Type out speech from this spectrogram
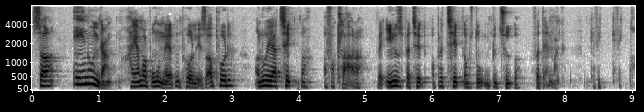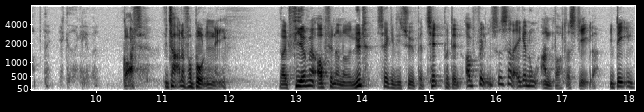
Så endnu en gang har jeg måttet bruge natten på at læse op på det, og nu har jeg tænkt mig at forklare dig, hvad enhedspatent og patentomstolen betyder for Danmark. Kan vi, kan vi ikke droppe det? Jeg gider ikke alligevel. Godt. Vi tager det fra bunden af. Når et firma opfinder noget nyt, så kan de søge patent på den opfindelse, så der ikke er nogen andre, der stjæler ideen.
